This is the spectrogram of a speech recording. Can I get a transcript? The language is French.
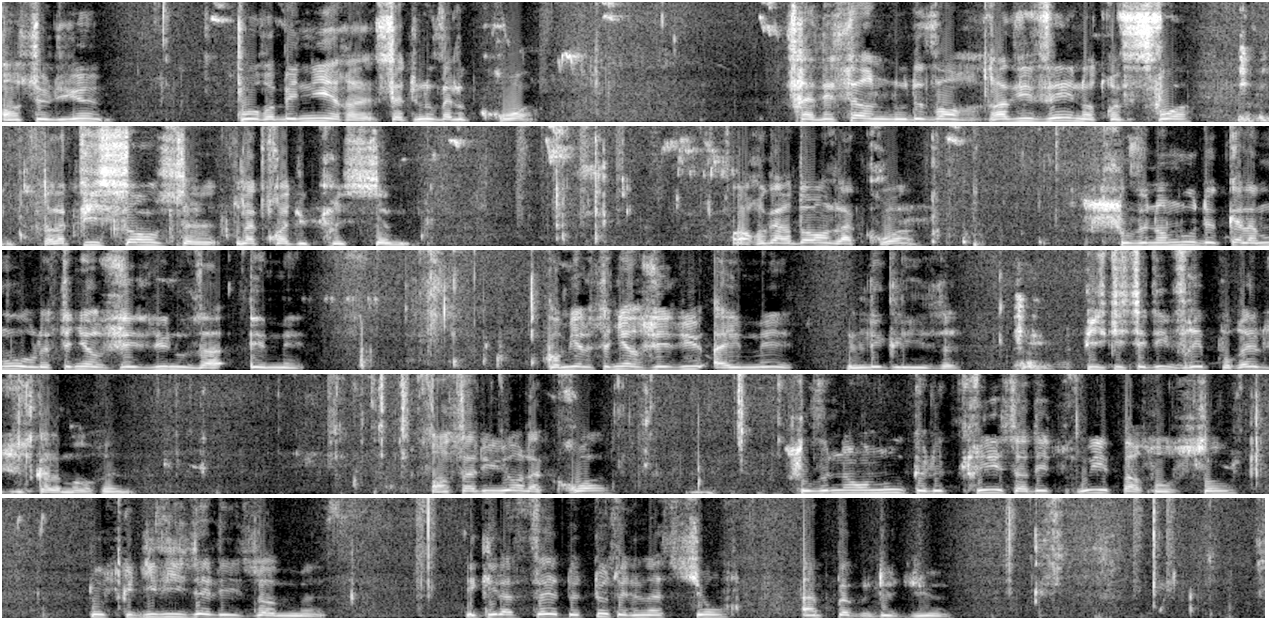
En ce lieu, pour bénir cette nouvelle croix, frères et sœurs, nous devons raviver notre foi dans la puissance de la croix du Christ. En regardant la croix, souvenons-nous de quel amour le Seigneur Jésus nous a aimés. Combien le Seigneur Jésus a aimé l'Église, puisqu'il s'est livré pour elle jusqu'à la mort. En saluant la croix, souvenons-nous que le Christ a détruit par son sang tout ce qui divisait les hommes et qu'il a fait de toutes les nations un peuple de Dieu.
